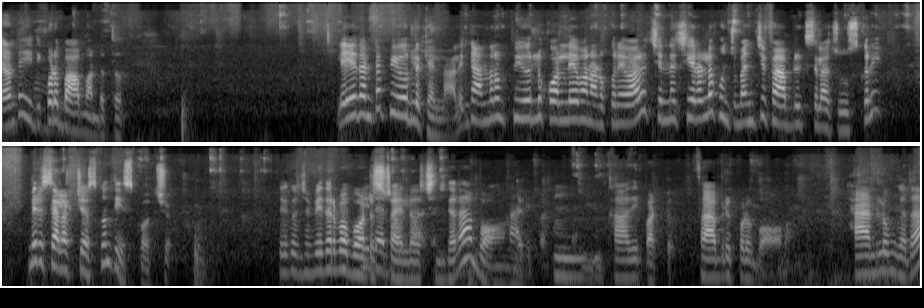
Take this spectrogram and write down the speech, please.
ఏమంటే ఇది కూడా బాగా మండుతుంది. లేదంటే ప్యూర్లకు వెళ్ళాలి. ఇంకా అందరం ప్యూర్లు కొనలేమని అనుకునేవారు. చిన్న చీరల్లో కొంచెం మంచి ఫ్యాబ్రిక్స్ ఇలా చూసుకుని మీరు సెలెక్ట్ చేసుకుని తీసుకోవచ్చు. ఇది కొంచెం విదర్భ బార్డర్ స్టైల్లో వచ్చింది కదా బాగుంది. ఖాదీ పట్టు. ఫ్యాబ్రిక్ కూడా బాగుంది. హ్యాండ్లూమ్ కదా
